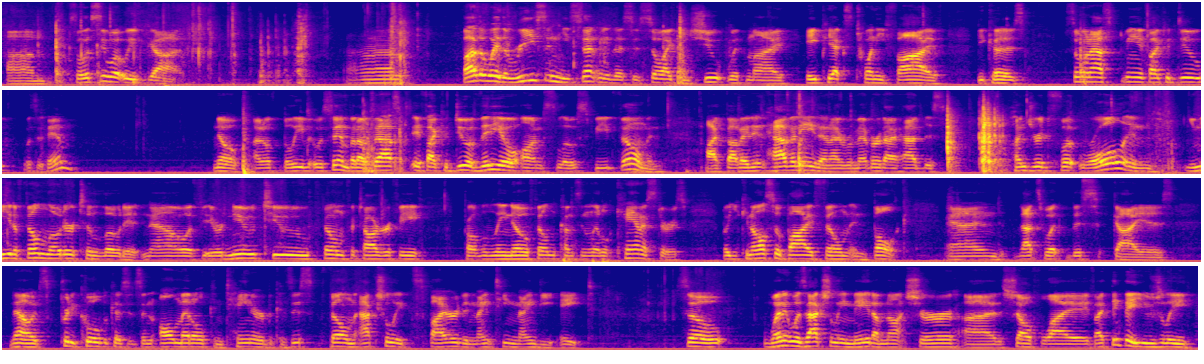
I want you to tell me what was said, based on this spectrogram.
Um, so let's see what we've got. Um, by the way, the reason he sent me this is so I can shoot with my APX 25 because someone asked me if I could do, was it him? No, I don't believe it was him, but I was asked if I could do a video on slow speed film and I thought I didn't have any. Then I remembered I had this 100 foot roll and you need a film loader to load it. Now, if you're new to film photography, probably know film comes in little canisters, but you can also buy film in bulk and that's what this guy is. Now it's pretty cool because it's an all metal container because this film actually expired in 1998. So when it was actually made, I'm not sure. Uh, the shelf life, I think they usually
